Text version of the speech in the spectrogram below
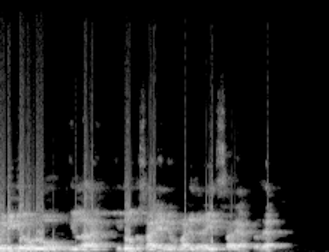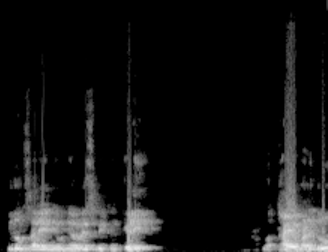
ಕಡೆಗೆ ಅವರು, ಇಲ್ಲ, ಇದೊಂದು ಸಾರಿ ನೀವು ಮಾಡಿದ್ರೆ ಐದು ಸಾರಿ ಆಗ್ತದೆ. ಇದೊಂದು ಸಾರಿ ನೀವು ನೆರವೇರಿಸಬೇಕಂತ ಹೇಳಿ ಒತ್ತಾಯ ಮಾಡಿದ್ರು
